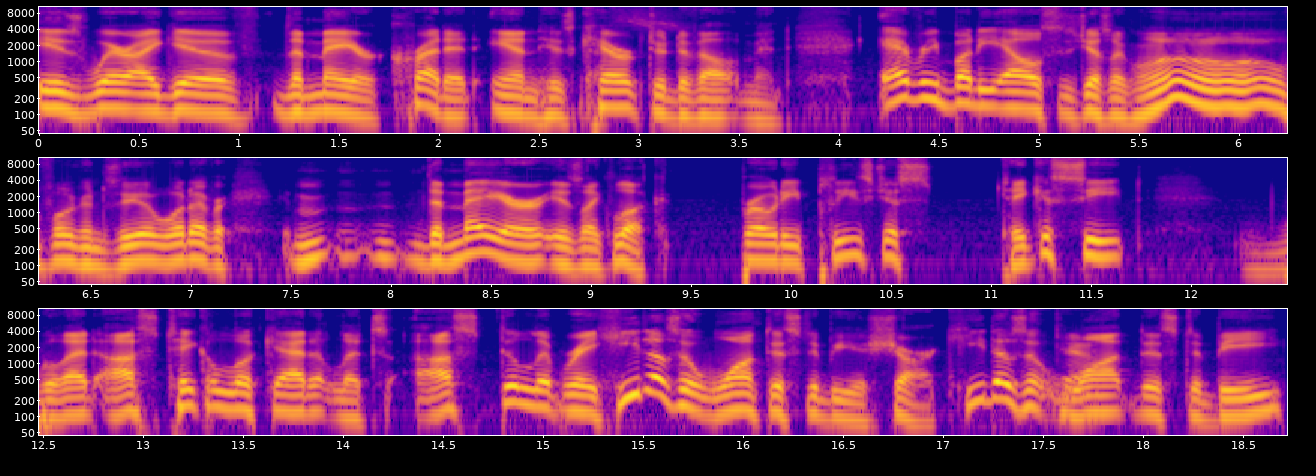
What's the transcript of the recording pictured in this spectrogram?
is where I give the mayor credit and his character development. Everybody else is just like, oh, I don't fucking see it, whatever. M- the mayor is like, look, Brody, please just take a seat. Let us take a look at it. Let's us deliberate. He doesn't want this to be a shark. He doesn't Yeah. want this to be,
